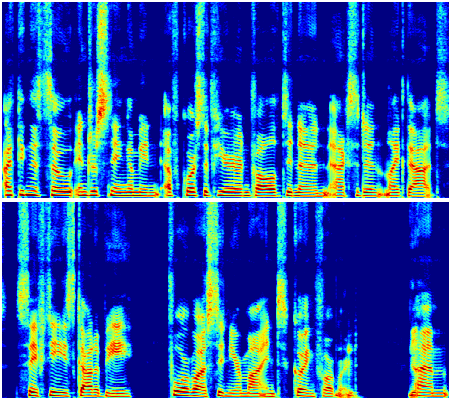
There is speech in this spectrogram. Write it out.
I think that's so interesting. I mean, of course, if you're involved in an accident like that, safety's got to be foremost in your mind going forward. Yeah. Um,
